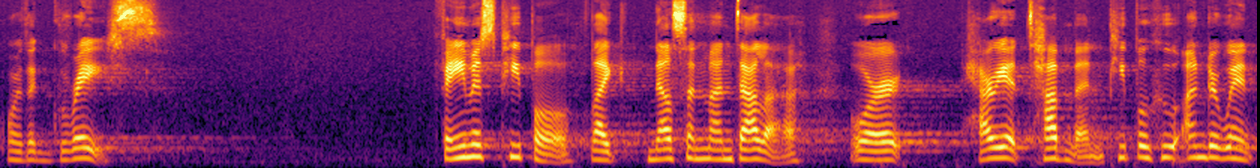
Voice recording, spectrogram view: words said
or the grace. Famous people like Nelson Mandela or Harriet Tubman, people who underwent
